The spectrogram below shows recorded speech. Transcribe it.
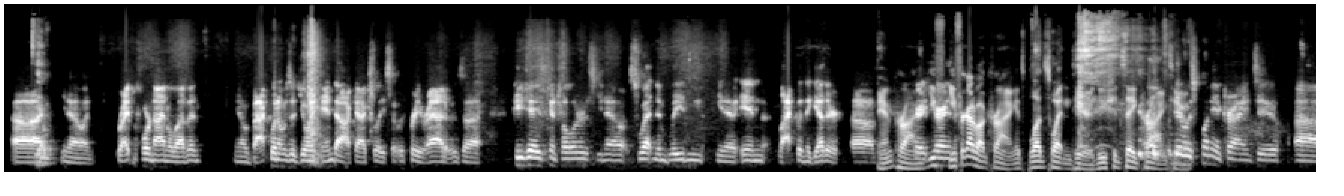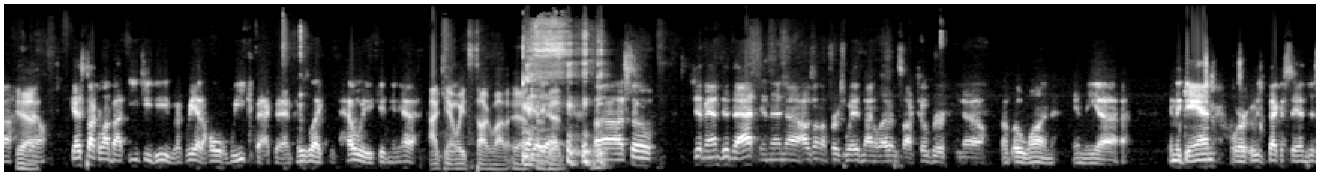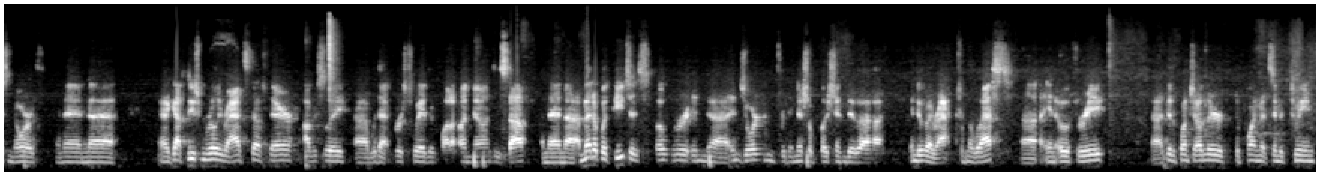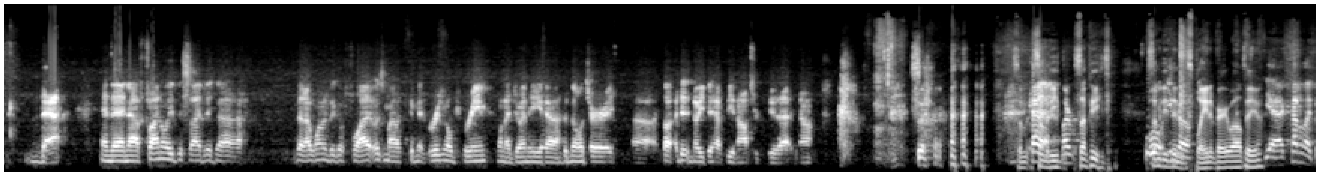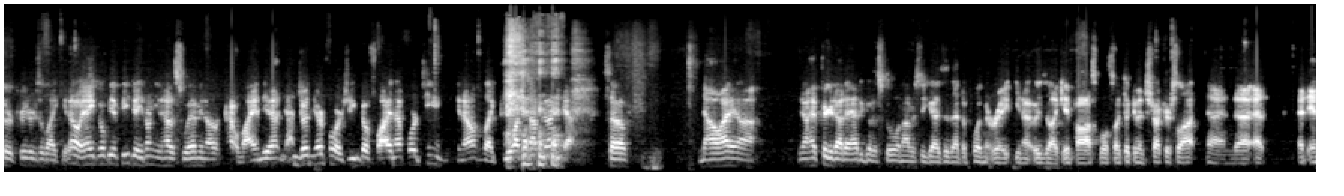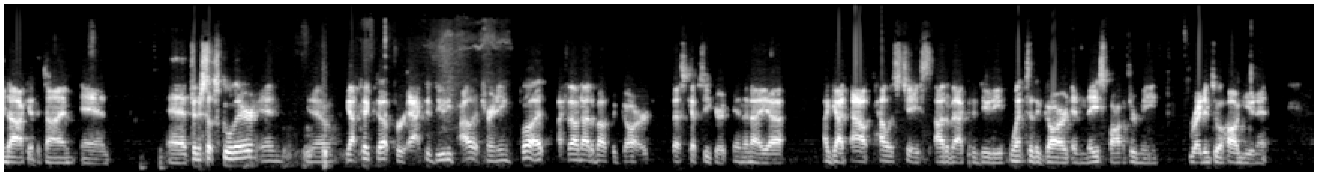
uh, you know, and right before 9/11, you know, back when it was a joint indoc actually. So it was pretty rad. It was uh, PJs controllers, you know, sweating and bleeding, you know, in Lackland together. Um, and crying. You, you, forgot about crying. It's blood, sweat, and tears. You should say crying too. There was plenty of crying too. Uh, yeah. You know, guys talk a lot about ETD. Like we had a whole week back then. It was like hell week, and yeah. I can't wait to talk about it. Yeah, yeah. yeah. uh, so, shit, man, did that, and then uh, I was on the first wave 9/11. It's October, you know, of 01 in the uh, in the GAN or Uzbekistan, just north, and then. Uh, I got to do some really rad stuff there. Obviously, uh, with that first wave, there's a lot of unknowns and stuff. And then uh, I met up with Peaches over in uh, in Jordan for the initial push into uh, into Iraq from the West uh, in 03. Uh, did a bunch of other deployments in between that. And then uh, finally decided uh, that I wanted to go fly. It was my like, original dream when I joined the uh, the military. Uh, I thought I didn't know you did have to be an officer to do that, you know. so Some, somebody, my, somebody well, Somebody didn't know, explain it very well to you. Yeah, kind of like the recruiters are like, you know, hey, go be a PJ. You don't need to know how to swim. You know, kind of lying to you. Yeah, join the Air Force. You can go fly an F fourteen. You know, like you watch Top Gun. Yeah. So, no, I, uh, you know, I had figured out I had to go to school, and obviously, you guys at that deployment rate, you know, it was like impossible. So I took an instructor slot and uh, at at Indoc at the time, and and finished up school there and you know got picked up for active duty pilot training but i found out about the guard best kept secret. And then I uh, I got out Palace Chase out of active duty, went to the guard, and they sponsored me right into a hog unit.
